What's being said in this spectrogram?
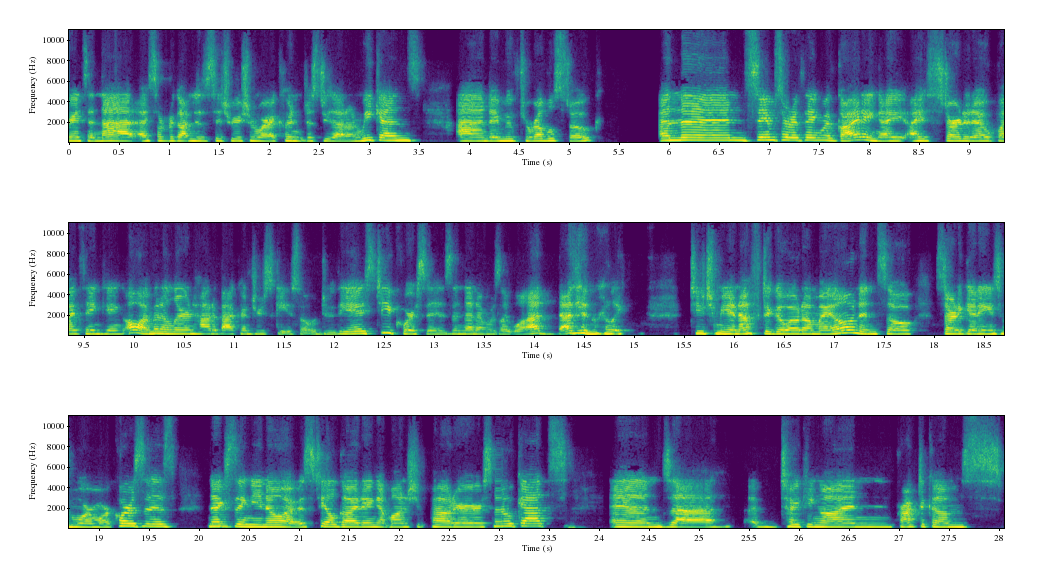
in that i sort of got into the situation where i couldn't just do that on weekends and i moved to revelstoke and then same sort of thing with guiding. I, I started out by thinking, oh, I'm going to learn how to backcountry ski. So do the AST courses. And then I was like, well, that, that didn't really teach me enough to go out on my own. And so started getting into more and more courses. Next thing you know, I was tail guiding at Monashee Powder Snowcats and uh, taking on practicums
